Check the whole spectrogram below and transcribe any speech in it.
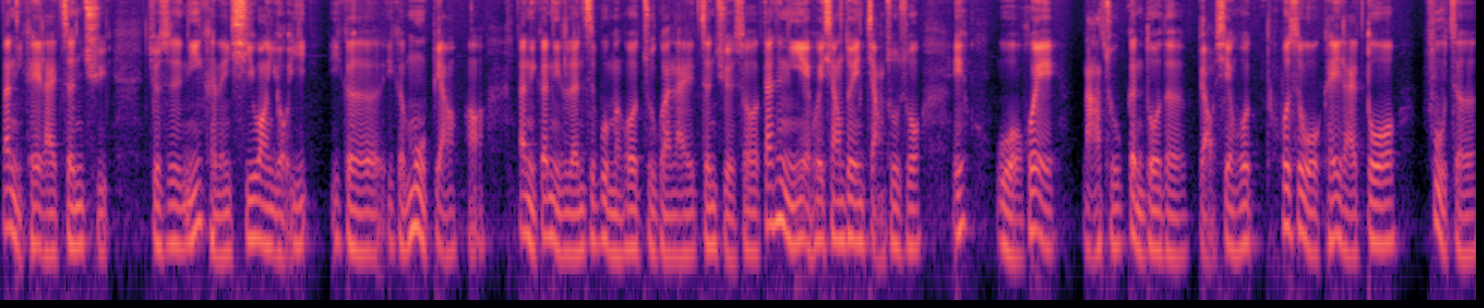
那你可以来争取。就是你可能希望有一一个一个目标，好，那你跟你的人资部门或主管来争取的时候，但是你也会相对应讲出说，诶，我会。拿出更多的表现，或或是我可以来多负责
